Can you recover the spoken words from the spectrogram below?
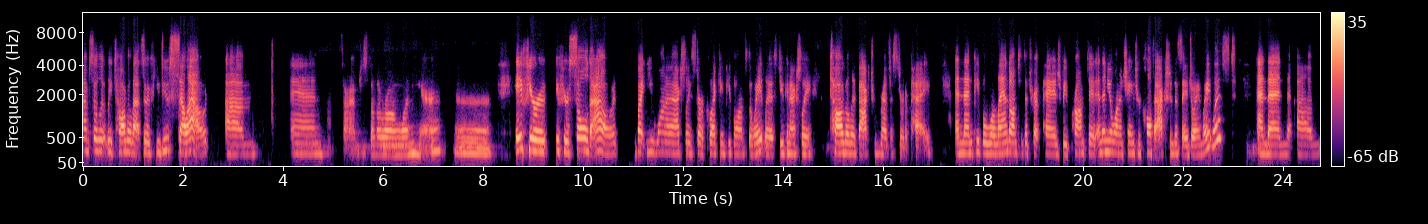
absolutely toggle that. So if you do sell out, um, and sorry, I'm just on the wrong one here. Uh, if you're if you're sold out, but you want to actually start collecting people onto the wait list, you can actually toggle it back to register to pay. And then people will land onto the trip page, be prompted, and then you'll want to change your call to action to say join waitlist. And then um,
